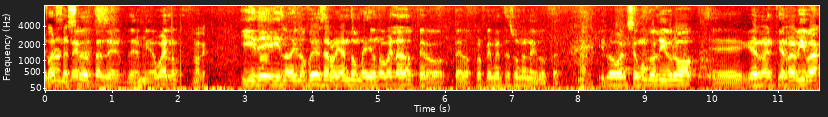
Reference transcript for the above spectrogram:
sí las anécdotas de, de mi abuelo. Ok. Y, de, y, lo, y lo fui desarrollando medio novelado, pero, pero propiamente es una anécdota. Ok. Y luego el segundo libro, eh, Guerra en Tierra Viva,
